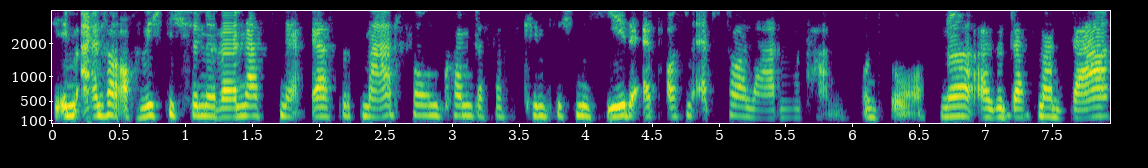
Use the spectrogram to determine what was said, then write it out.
eben einfach auch wichtig finde, wenn das erste Smartphone kommt, dass das Kind sich nicht jede App aus dem App Store laden kann und so. Ne? Also dass man da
